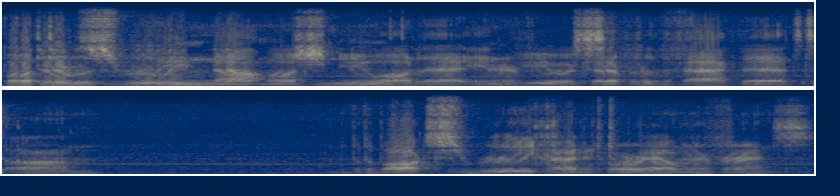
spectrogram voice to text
But there was really not much new out of that interview except for the fact that um, the Bucks really kind of tore down their friends.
